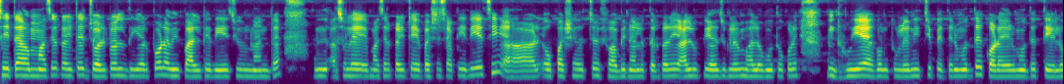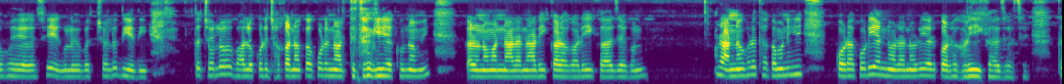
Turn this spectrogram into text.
সেটা মাছের কারিটা জল টল দেওয়ার পর আমি পাল্টে দিয়েছি উনানটা। আসলে মাছের কারিটা এ পাশে চাপিয়ে দিয়েছি। আর ও পাশে হচ্ছে সয়াবিন আলুর তরকারি, আলু, পেঁয়াজগুলো আমি ভালো মতো করে ধুয়ে এখন তুলে নিচ্ছি পেতের মধ্যে, কড়াইয়ের মধ্যে তেলও হয়ে গেছে, এগুলো এবার চলো দিয়ে দিই। তো চলো ভালো করে ঝাঁকানাকা করে নাড়তে থাকি এখন আমি, কারণ আমার নাড়া নাড়ানাড়ি, কাড়াকাড়ি কাজ এখন। রান্নাঘরে থাকা মানেই কড়াকড়ি আর নড়ানড়ি আর কড়াকড়িই কাজ আছে। তো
